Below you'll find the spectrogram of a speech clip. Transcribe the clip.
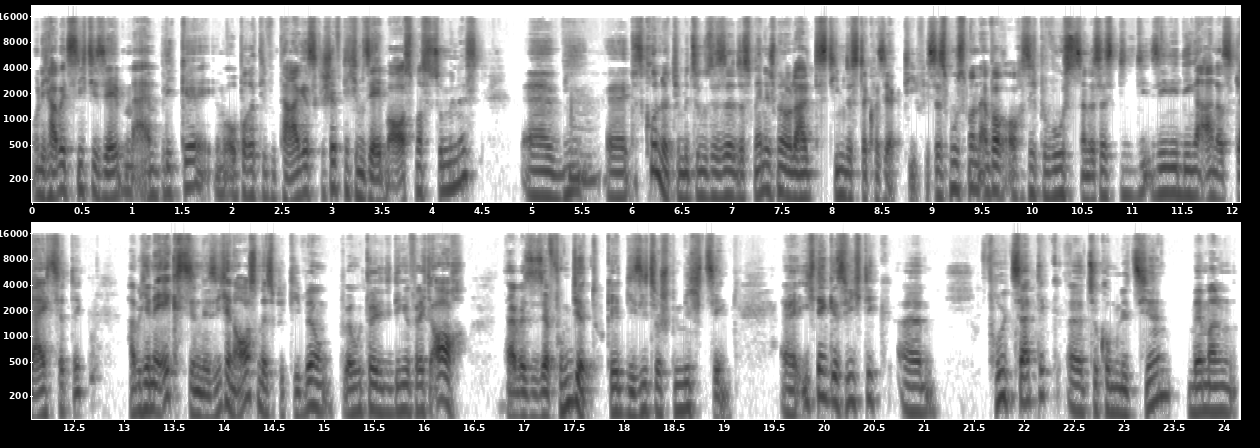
Und ich habe jetzt nicht dieselben Einblicke im operativen Tagesgeschäft, nicht im selben Ausmaß zumindest, äh, wie mhm. äh, das Gründerteam beziehungsweise das Management oder halt das Team, das da quasi aktiv ist. Das muss man einfach auch sich bewusst sein. Das heißt, die, die sehen die Dinge anders. Gleichzeitig habe ich eine externe Sicht, eine Außenperspektive und beurteile die Dinge vielleicht auch teilweise sehr fundiert, okay, die Sie zum Beispiel nicht sehen. Äh, ich denke, es ist wichtig, ähm, frühzeitig äh, zu kommunizieren, wenn man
